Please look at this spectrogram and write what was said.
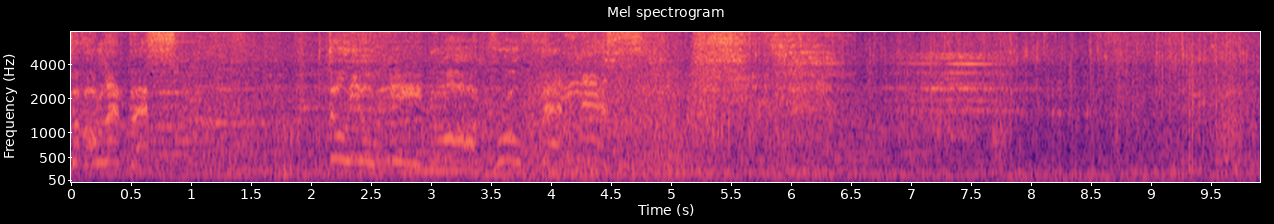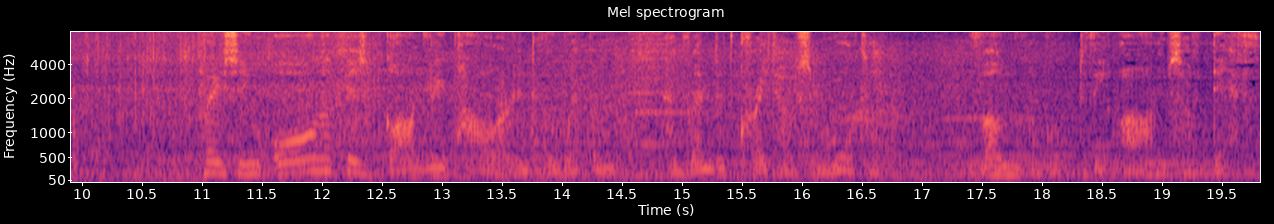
Gods of Olympus? Do you need more proof than this? Placing all of his godly power into the weapon had rendered Kratos mortal, vulnerable to the arms of death.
